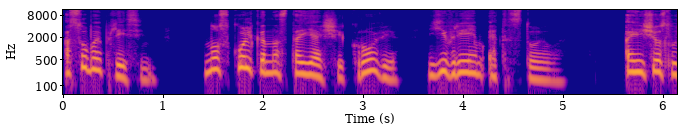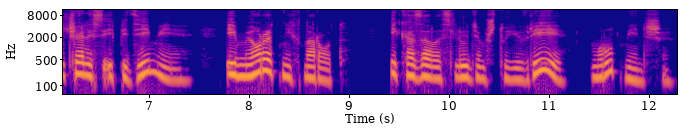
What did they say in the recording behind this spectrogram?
особая плесень. Но сколько настоящей крови евреям это стоило. А еще случались эпидемии, и мер от них народ. И казалось людям, что евреи мрут меньше.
